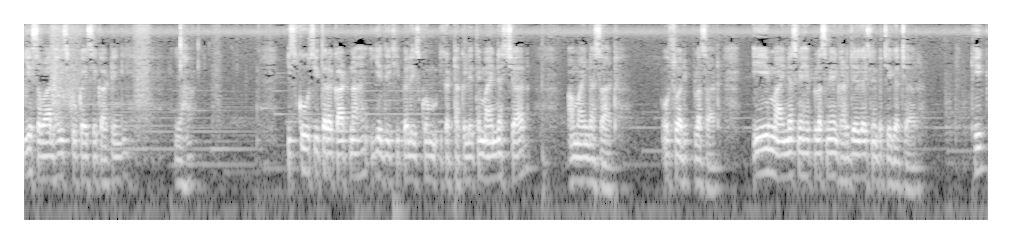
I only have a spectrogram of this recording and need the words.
ये सवाल है, इसको कैसे काटेंगे? यहाँ। इसको उसी तरह काटना है। ये देखिए, पहले इसको हम इकट्ठा कर लेते हैं। माइनस चार और माइनस आठ। ओ, सॉरी, प्लस आठ। ए माइनस में है, प्लस में घट जाएगा, इसमें बचेगा चार। ठीक?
